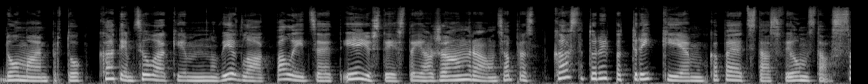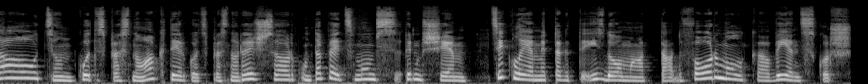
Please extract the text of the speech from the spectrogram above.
domājam par to, kā tiem cilvēkiem nu, vieglāk palīdzēt iejusties tajā žanrā un saprast, kas tur ir pa trikiem, kāpēc tās filmas tā sauc un ko tas prasa no aktieru, ko tas prasa no režisora. Un tāpēc mums pirms šiem cikliem ir tagad izdomāta tāda formula, ka viens, kurš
